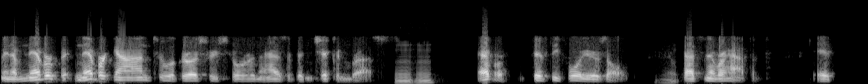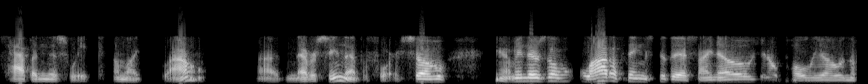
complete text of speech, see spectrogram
I mean, I've never been, never gone to a grocery store and there hasn't been chicken breasts hmm ever. Fifty four years old. Yep. That's never happened. It's happened this week. I'm like, wow, I've never seen that before. So, you know, I mean, there's a lot of things to this. I know, you know, polio in the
